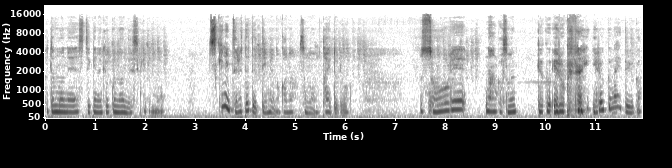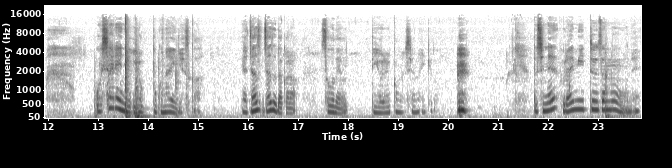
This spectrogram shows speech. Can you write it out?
とてもね素敵な曲なんですけども「月に連れてって」って意味なのかなそのタイトルはそれなんかその曲エロくない エロくないというかおしゃれに色っぽくないですか？いやジャズジャズだからそうだよって言われるかもしれないけど。私ね「Fly Me to the Moon」をね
